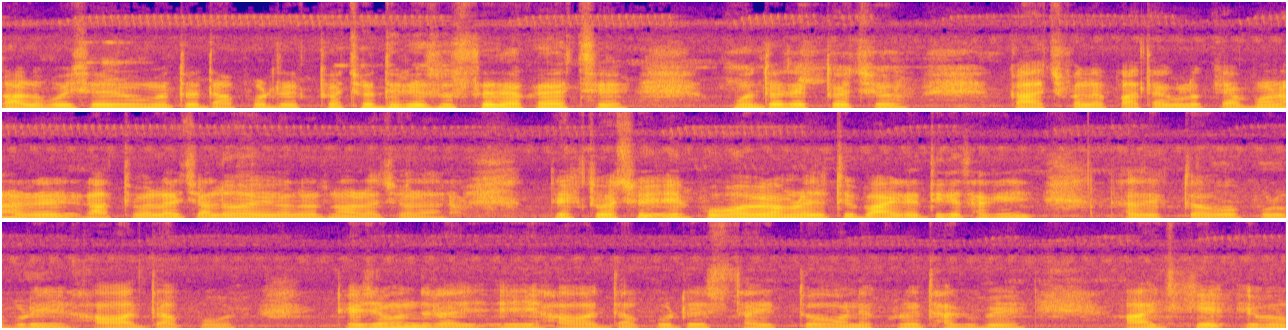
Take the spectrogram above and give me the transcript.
কালবৈশাখীর মতো দাপট দেখতে পাচ্ছ, ধীরে সুস্থে দেখা যাচ্ছে। বন্ধুরা, দেখতে পাচ্ছ গাছপালা পাতাগুলো কেমন হারে রাতবেলায় চালু হয়ে গেল নড়াচড়া। দেখতে পাচ্ছ এর প্রভাবে আমরা যদি বাইরের দিকে থাকি, তাহলে দেখতে পাবো পুরোপুরি হাওয়ার দাপট। ঠিক আছে বন্ধুরা এই হাওয়ার দাপটের স্থায়িত্ব অনেকক্ষণই থাকবে। আজকে এবং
